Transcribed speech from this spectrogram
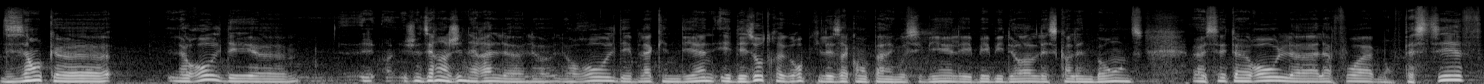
Disons que le rôle des, euh, je dirais en général, le, rôle des Black Indians et des autres groupes qui les accompagnent, aussi bien les Baby Dolls, les Skull and Bones, euh, c'est un rôle euh, à la fois bon, festif,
